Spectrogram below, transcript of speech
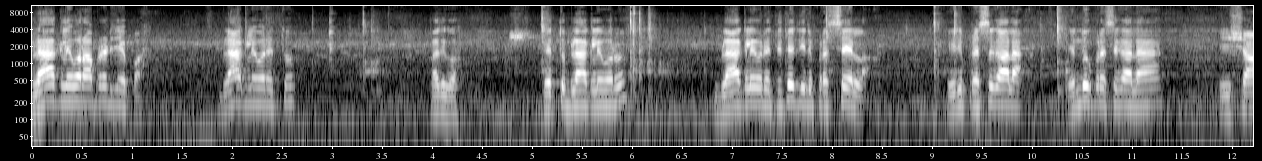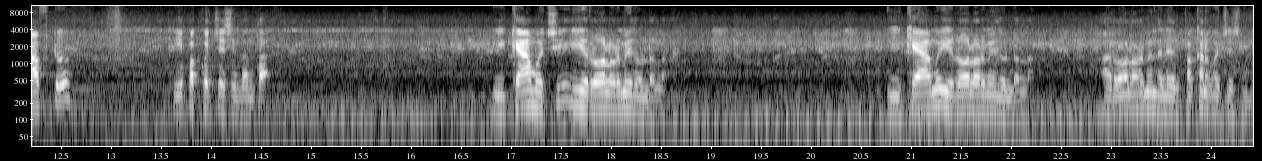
బ్లాక్ లివర్ ఆపరేట్ చేయప్ప బ్లాక్ లివర్ ఎత్తు. అదిగో ఎత్తు బ్లాక్ లివరు. బ్లాక్ లివర్ ఎత్తితే దీన్ని ప్రెస్ చేయాల ఇది ప్రెస్ కాల. ఎందుకు ప్రెస్ కాల? ఈ షాఫ్ట్ ఈ పక్క వచ్చేసిందంతా. ఈ క్యామ్ వచ్చి ఈ రోలర్ మీద ఉండాల. ఈ క్యామ్ ఈ రోలర్ మీద ఉండాల. ఆ రోలర్ మీద లేదు పక్కనకు వచ్చేసింది.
